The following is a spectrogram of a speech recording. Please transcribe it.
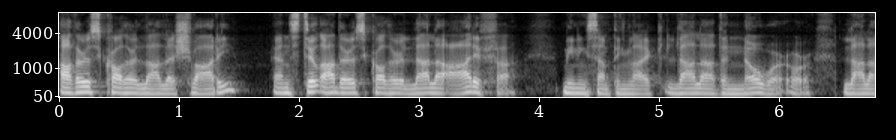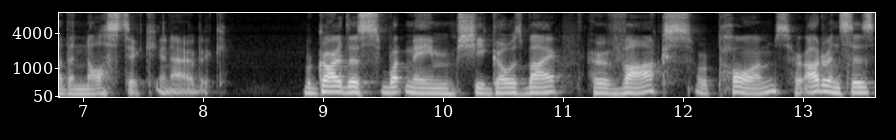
Others call her Laleshwari, and still others call her Lala Arifa, meaning something like Lala the Knower or Lala the Gnostic in Arabic. Regardless what name she goes by, her vaks or poems, her utterances,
